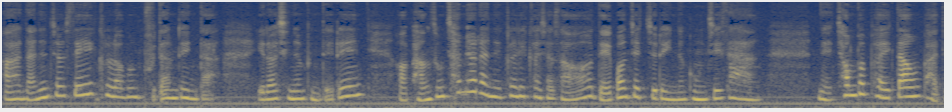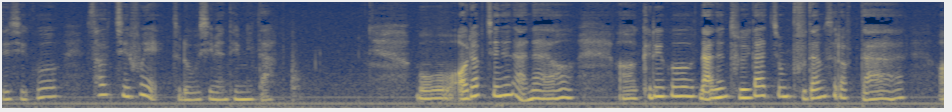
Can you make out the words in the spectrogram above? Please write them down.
아, 나는 좀 세이클럽은 부담된다. 이러시는 분들은 어, 방송 참여란을 클릭하셔서 네 번째 줄에 있는 공지사항, 네, 첨부 파일 다운 받으시고 설치 후에 들어오시면 됩니다. 뭐, 어렵지는 않아요. 어, 그리고 나는 둘 다 좀 부담스럽다. 어,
